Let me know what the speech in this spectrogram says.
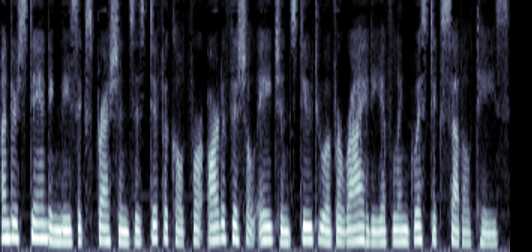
understanding these expressions is difficult for artificial agents due to a variety of linguistic subtleties.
